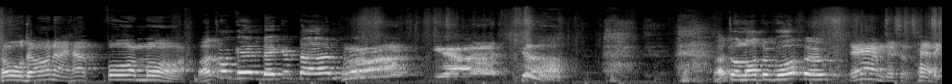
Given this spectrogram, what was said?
Hold on, I have 4 more. That's okay. Take your time. That's a lot of water. Damn, this is heavy.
